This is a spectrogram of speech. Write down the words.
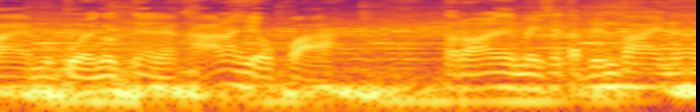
và một buổi ngực này là khá là hiệu quả. Sau đó thì mình sẽ tập đến vai nữa.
